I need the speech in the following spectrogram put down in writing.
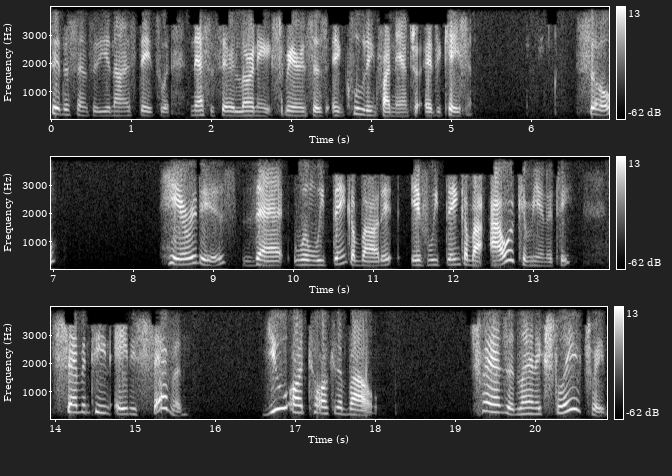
citizens of the United States with necessary learning experiences, including financial education. So here it is that when we think about it, if we think about our community, 1787 you are talking about transatlantic slave trade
